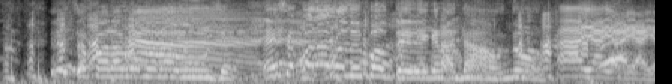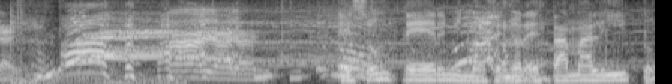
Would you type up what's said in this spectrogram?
Esa palabra no la use. Esa palabra no es para ustedes, granado, no. Ay, ay, ay, ay, ay. Ay, ay, ay. Es un término, señor, está malito.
